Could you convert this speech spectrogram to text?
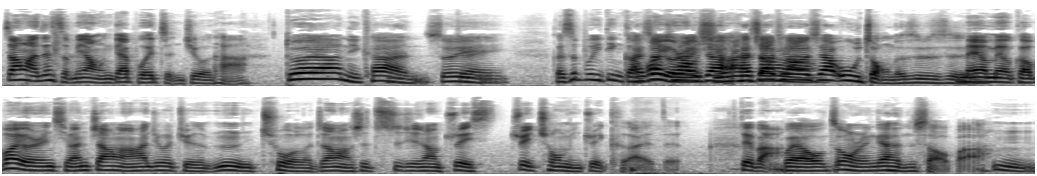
蟑螂再怎么样，我应该不会拯救它。对啊，你看，嗯、所以可是不一定，搞不好有人喜欢，还是要挑一下物种的，是不是？没有没有，搞不好有人喜欢蟑螂，他就会觉得，嗯，错了，蟑螂是世界上最最聪明、最可爱的，对吧？Well，这种人应该很少吧？嗯，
